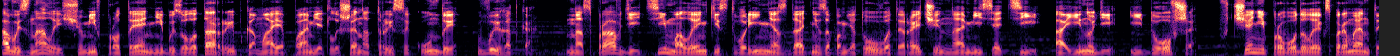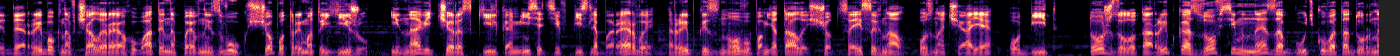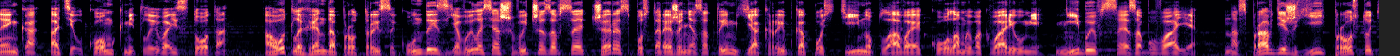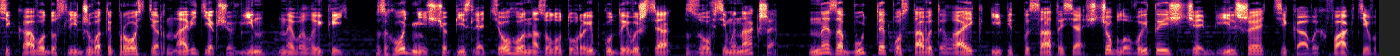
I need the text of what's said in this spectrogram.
А ви знали, що міф про те, ніби золота рибка має пам'ять лише на 3 секунди вигадка. Насправді ці маленькі створіння здатні запам'ятовувати речі на місяці, а іноді і довше. Вчені проводили експерименти, де рибок навчали реагувати на певний звук, щоб отримати їжу. І навіть через кілька місяців після перерви рибки знову пам'ятали, що цей сигнал означає обід. Тож золота рибка зовсім не забудькувата дурненька, а цілком кмітлива істота. А от легенда про 3 секунди з'явилася швидше за все через спостереження за тим, як рибка постійно плаває колами в акваріумі, ніби все забуває. Насправді ж їй просто цікаво досліджувати простір, навіть якщо він невеликий. Згодні, що після цього на золоту рибку дивишся зовсім інакше. Не забудьте поставити лайк і підписатися, щоб ловити ще більше цікавих фактів.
